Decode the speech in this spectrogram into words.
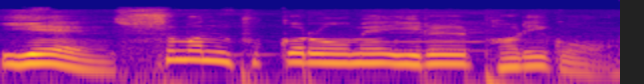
이에 숨은 부끄러움의 일을 버리고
